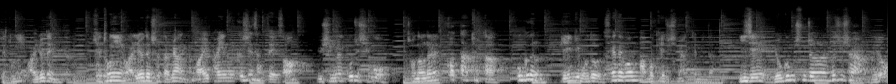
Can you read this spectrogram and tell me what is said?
개통이 완료됩니다. 개통이 완료되셨다면 와이파이는 끄신 상태에서 유심을 꽂으시고 전원을 껐다 켰다 혹은 비행기 모드 3, 4번 반복해 주시면 됩니다. 이제 요금 충전을 해주셔야 하는데요.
